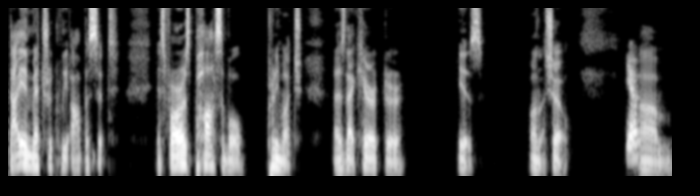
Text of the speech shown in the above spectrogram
diametrically opposite as far as possible, pretty much, as that character is on that show. Yeah. Um,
